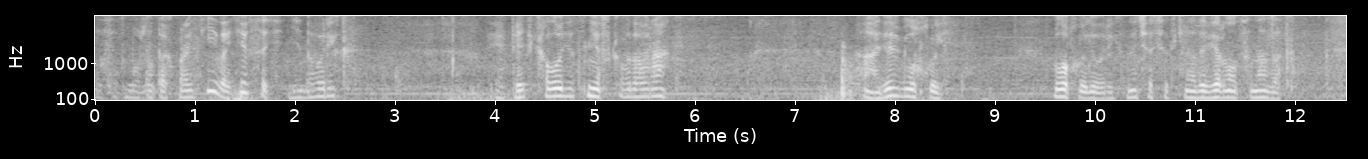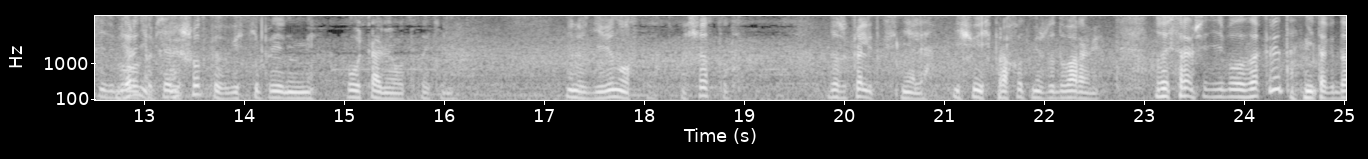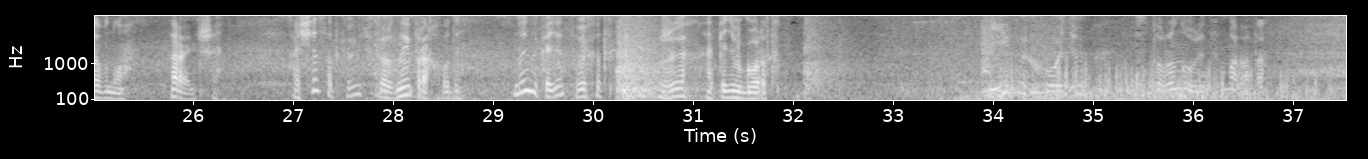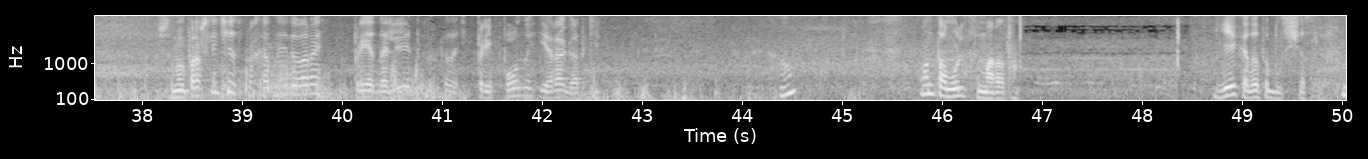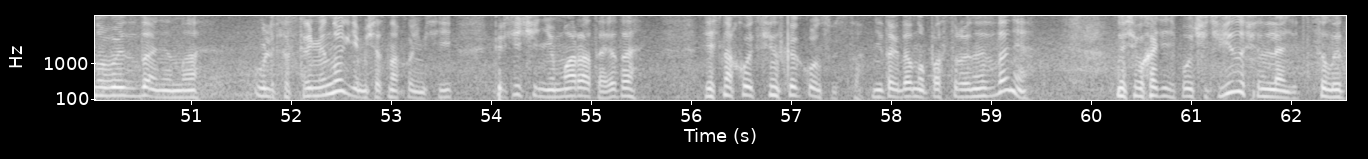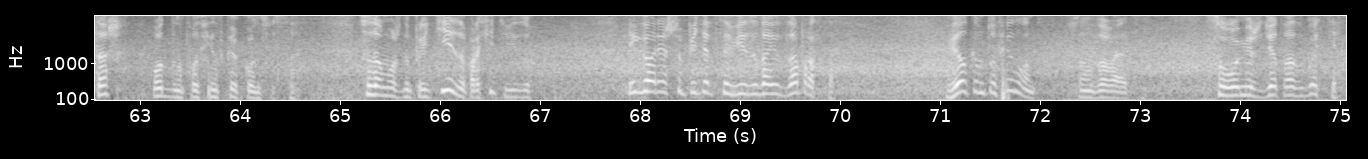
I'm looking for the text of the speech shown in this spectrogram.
Здесь вот можно так пройти и войти в соседний дворик. И опять колодец Невского двора. А, здесь глухой. Глухой дворик. Значит, все-таки надо вернуться назад. Здесь была такая решетка с гостеприимными клыками вот с такими. Или в 90 А сейчас тут даже калитку сняли. Еще есть проход между дворами. Ну, то есть раньше здесь было закрыто, не так давно, а раньше. А сейчас открылись сквозные проходы. Ну и, наконец, выход уже опять в город. И выходим в сторону улицы Марата. Что мы прошли через проходные дворы, преодолели, так сказать, препоны и рогатки. Ну, вон там улица Марата где я когда-то был счастлив. Новое здание на улице Стремено, где мы сейчас находимся, и пересечение Марата, это здесь находится финское консульство. Не так давно построенное здание. Но если вы хотите получить визу в Финляндии, то целый этаж отдан под финское консульство. Сюда можно прийти и запросить визу. И говорят, что питерцам визы дают запросто. Welcome to Finland, что называется. Суоми ждет вас в гости.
